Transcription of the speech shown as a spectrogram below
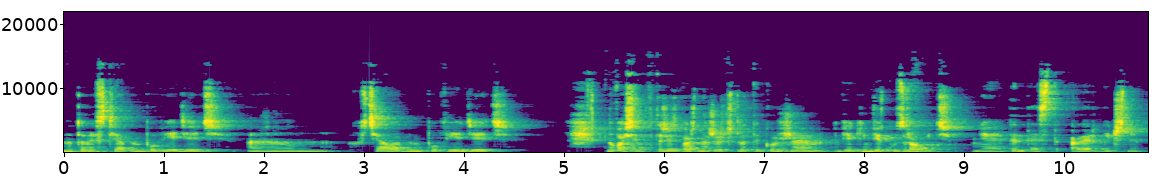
natomiast chciałabym powiedzieć, chciałabym powiedzieć, no właśnie, to też jest ważna rzecz, dlatego że w jakim wieku zrobić nie, ten test alergiczny.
